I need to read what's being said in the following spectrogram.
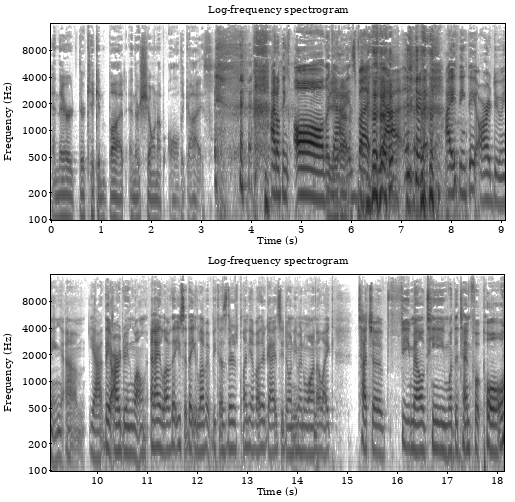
And they're they're kicking butt and they're showing up all the guys. I don't think all the Yeah. guys, but yeah, I think they are doing, um, yeah, they are doing well. And I love that you said that you love it because there's plenty of other guys who don't even want to like touch a female team with a 10 foot pole.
